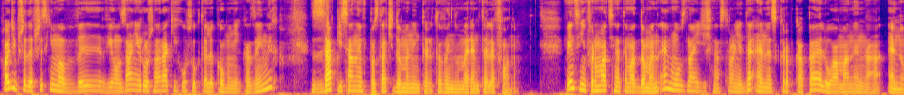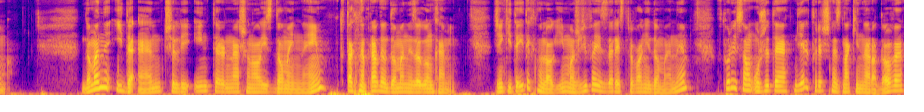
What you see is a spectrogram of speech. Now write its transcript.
Chodzi przede wszystkim o wywiązanie różnorakich usług telekomunikacyjnych z zapisanym w postaci domeny internetowej numerem telefonu. Więcej informacji na temat domen EMU znajdzie się na stronie dns.pl łamane na enum. Domeny IDN, czyli Internationalist Domain Name, to tak naprawdę domeny z ogonkami. Dzięki tej technologii możliwe jest zarejestrowanie domeny, w której są użyte diaktoryczne znaki narodowe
